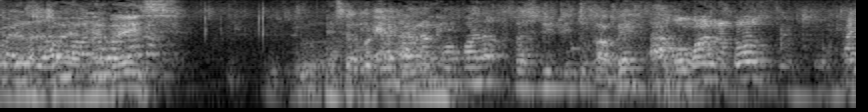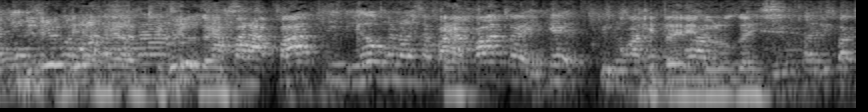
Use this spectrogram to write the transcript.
ini adalah airnya guys ini seperti dulu nih Koman atos. Di lebih kecil guys Saparapat, di dia menang saparapat, kayak kayak pinuhan Kita ini dulu, guys. Lipat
